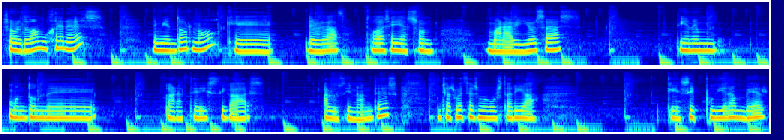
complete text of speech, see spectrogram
sobre todo a mujeres de mi entorno, que de verdad Todas ellas son maravillosas, tienen un montón de características alucinantes. Muchas veces me gustaría que se pudieran ver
